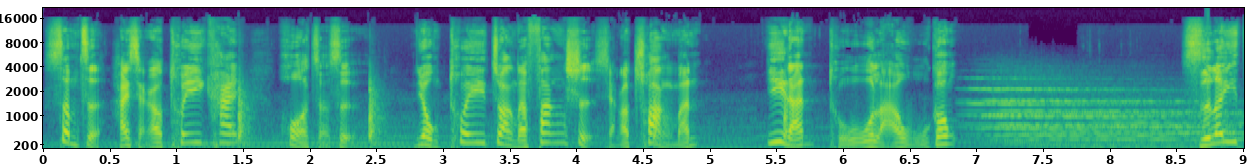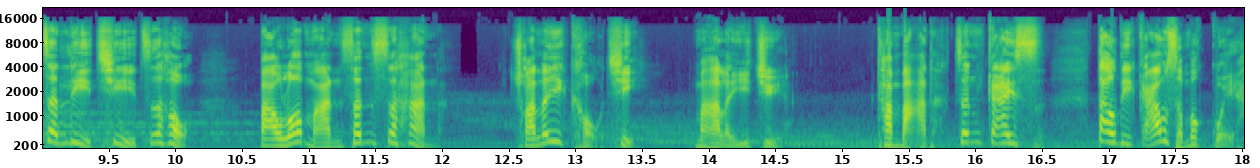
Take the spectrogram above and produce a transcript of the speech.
甚至还想要推开，或者是用推撞的方式想要撞门，依然徒劳无功。使了一阵力气之后，保罗满身是汗呐喘了一口气，骂了一句：“他妈的，真该死！到底搞什么鬼啊？”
